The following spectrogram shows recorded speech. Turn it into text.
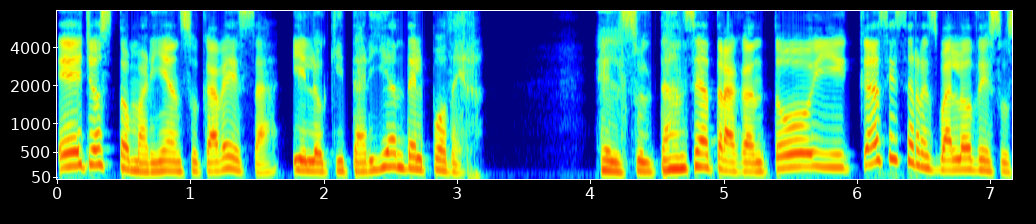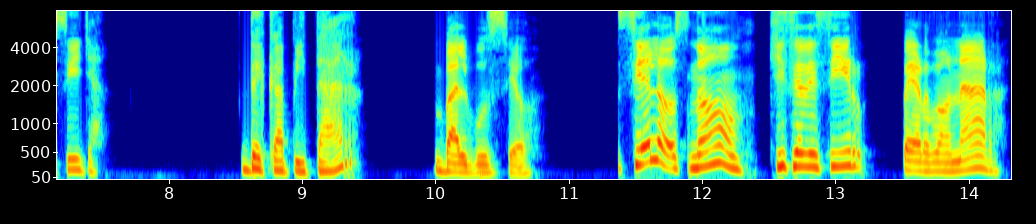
ellos tomarían su cabeza y lo quitarían del poder. El sultán se atragantó y casi se resbaló de su silla. ¿Decapitar? balbuceó. Cielos, no. Quise decir perdonar.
